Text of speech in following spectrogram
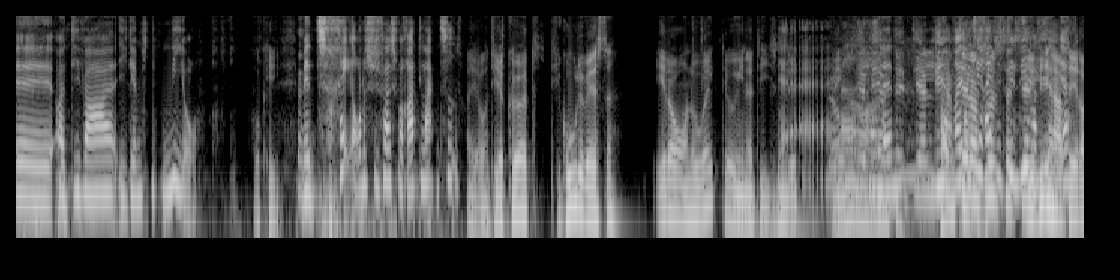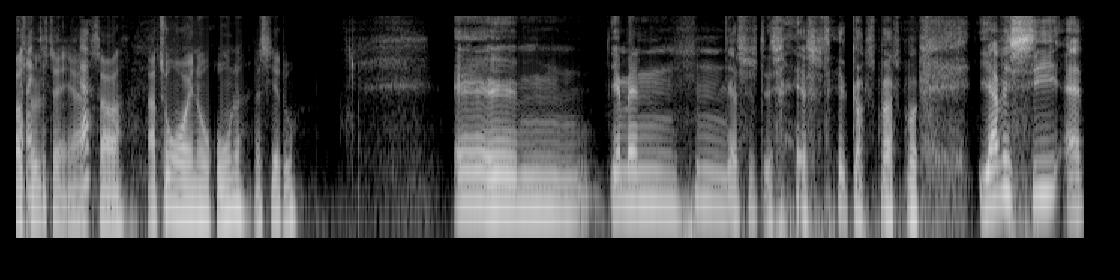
Øh, og de var i gennemsnit ni år. Okay. Men tre år, det synes jeg faktisk var ret lang tid. Ja, jo, de har kørt de gule veste et år nu, ikke? Det er jo en af de sådan ja, lidt længere. De har lige, de har lige haft et års fødselsdag. De har lige haft et års fødselsdag, ja. ja. Så der er to år endnu. Rune, hvad siger du? Øhm, jamen, hmm, jeg, synes, det, jeg synes, det er et godt spørgsmål. Jeg vil sige, at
